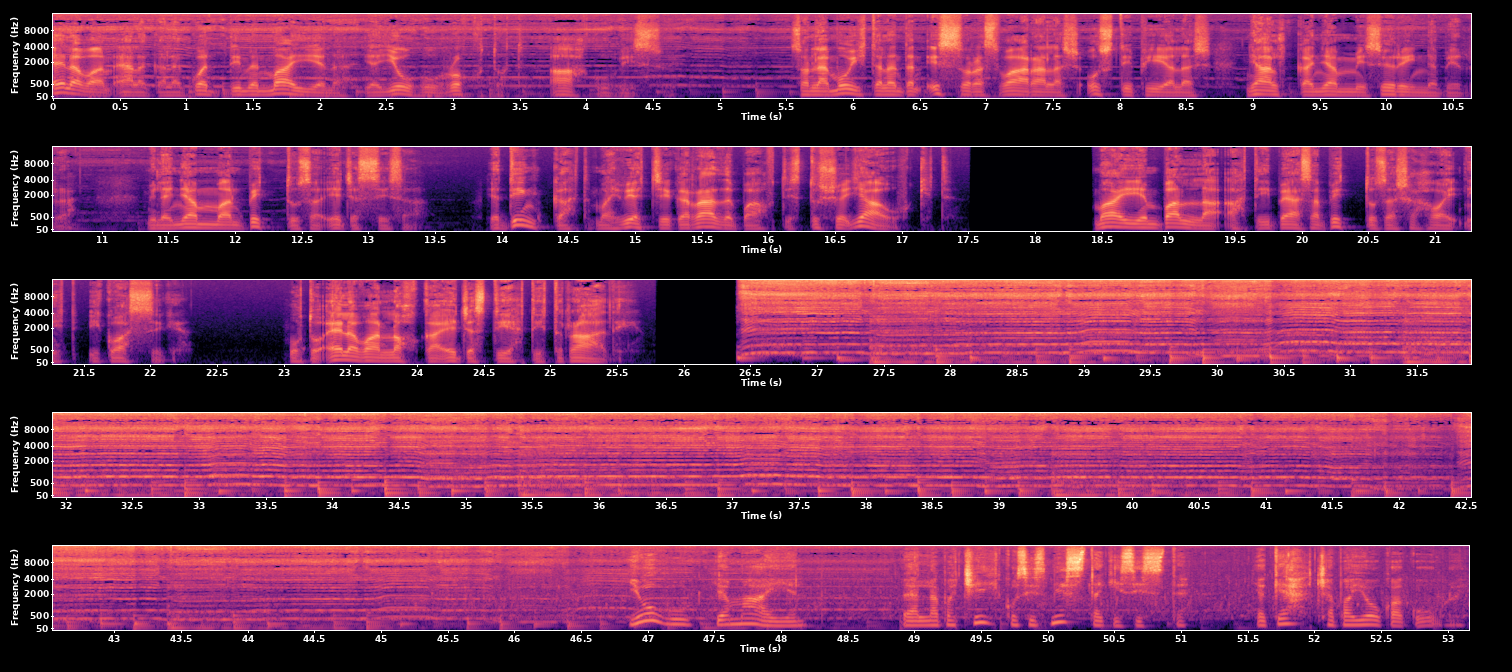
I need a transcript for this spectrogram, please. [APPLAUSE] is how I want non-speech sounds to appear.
Elävän älkällä kuoddimen maijena ja juhu rohtut ahkuvissui. Se on lä muistelen tän issoras vaarallas ustipialas njalkka njammi syrjinnäpirra, mille njamman pittusa edes sisä. Ja tinkkaht mai vietsikä raadepahtis tussa jauhkit. Maien palla ahti päässä pittusa shahoitnit ikuassike. Mutta elävän lohka edes tiehtit raadiin. Juhu ja Maien vällapa siis miestagisiste ja kähtsäpa joka kuului.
